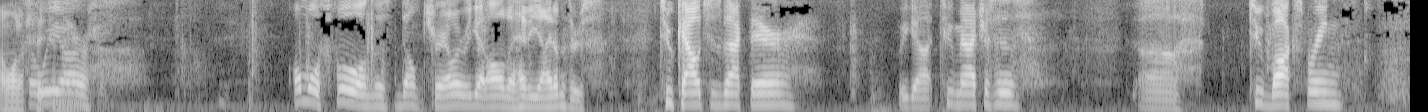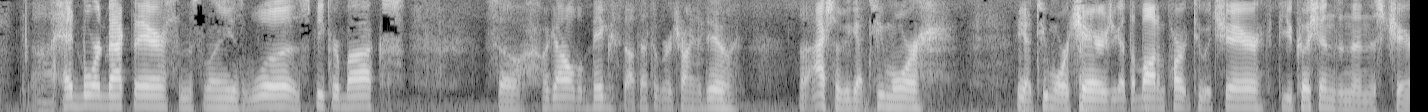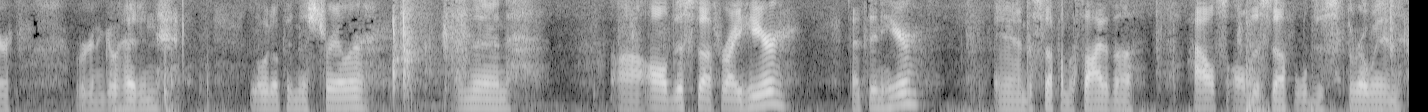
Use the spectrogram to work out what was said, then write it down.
I want to so fit. we are almost full on this dump trailer. We got all the heavy items. There's two couches back there. We got two mattresses, uh, two box springs, uh, headboard back there, some miscellaneous wood, a speaker box. So we got all the big stuff. That's what we're trying to do. Uh, actually, we got two more. We got two more chairs. You got the bottom part to a chair, a few cushions, and then this chair. We're gonna go ahead and load up in this trailer, and then uh, all this stuff right here. That's in here, and the stuff on the side of the house. All this stuff we'll just throw in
